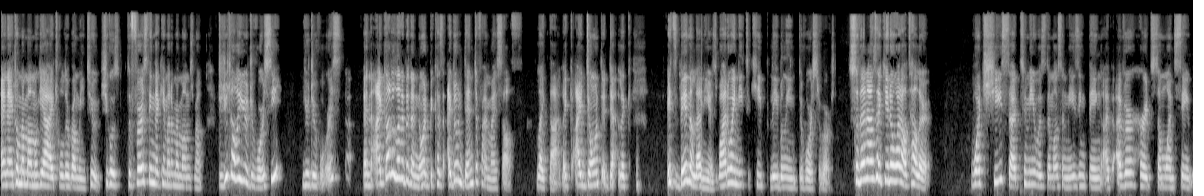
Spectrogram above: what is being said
and I told my mom, yeah, I told her about me too. She goes, the first thing that came out of my mom's mouth, did you tell her you're divorcee? You're divorced? And I got a little bit annoyed because I don't identify myself like that. Like, I don't, like, it's been 11 years. Why do I need to keep labeling divorce, divorce? So then I was like, you know what? I'll tell her. What she said to me was the most amazing thing I've ever heard someone say,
